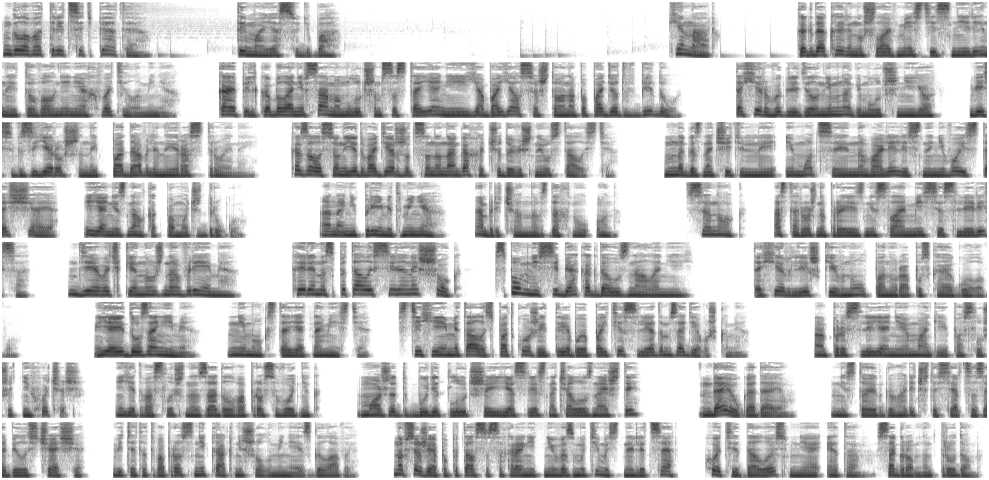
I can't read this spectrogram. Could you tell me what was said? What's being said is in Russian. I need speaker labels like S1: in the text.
S1: Глава 35. Ты моя судьба. Кинар. Когда Кэрин ушла вместе с Нериной, то волнение охватило меня. Капелька была не в самом лучшем состоянии, и я боялся, что она попадет в беду. Тахир выглядел немногим лучше нее, весь взъерошенный, подавленный и расстроенный. Казалось, он едва держится на ногах от чудовищной усталости. Многозначительные эмоции навалились на него, истощая, и я не знал, как помочь другу. «Она не примет меня», — обреченно вздохнул он. «Сынок», — осторожно произнесла миссис Лериса, «девочке нужно время». Кэрин испытала сильный шок. Вспомни себя, когда узнал о ней. Тахир лишь кивнул, понуро опуская голову. «Я иду за ними», — не мог стоять на месте. Стихия металась под кожей, требуя пойти следом за девушками. «А про слияние магии послушать не хочешь?» Едва слышно задал вопрос водник. «Может, будет лучше, если сначала узнаешь ты?» «Дай угадаю». Не стоит говорить, что сердце забилось чаще, ведь этот вопрос никак не шел у меня из головы. Но все же я попытался сохранить невозмутимость на лице, хоть и далось мне это с огромным трудом.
